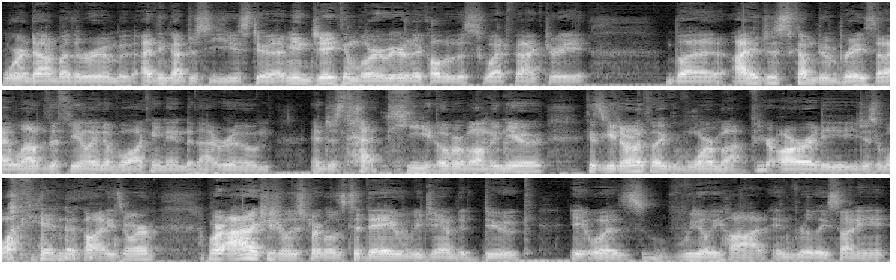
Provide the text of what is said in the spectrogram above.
worn down by the room. But I think I'm just used to it. I mean, Jake and Lori were here. They called it the sweat factory, but I just come to embrace it. I love the feeling of walking into that room and just that heat overwhelming you because you don't have to like warm up. You're already you just walk in, the body's warm. Where I actually really struggle is today when we jammed at Duke. It was really hot and really sunny,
